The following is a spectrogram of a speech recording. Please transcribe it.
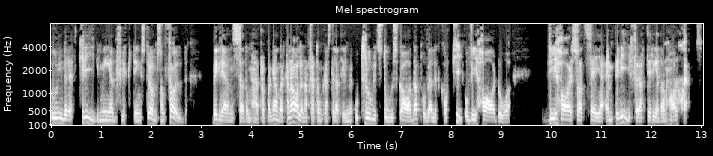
under ett krig med flyktingström som följd, begränsa de här propagandakanalerna för att de kan ställa till med otroligt stor skada på väldigt kort tid. Och vi har då vi har så att säga empiri för att det redan har skett.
